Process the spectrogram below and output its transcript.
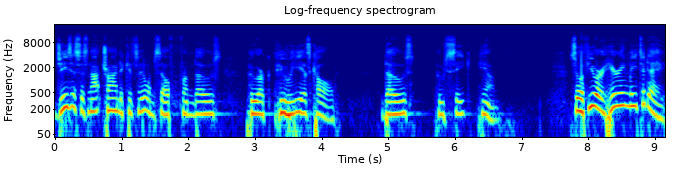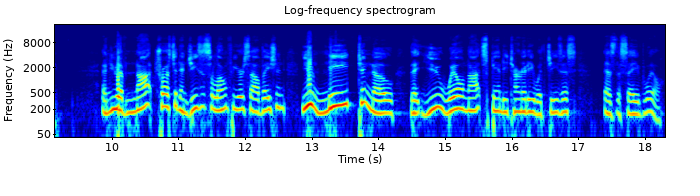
Jesus is not trying to conceal himself from those who, are, who he has called, those who seek him. So if you are hearing me today and you have not trusted in Jesus alone for your salvation, you need to know that you will not spend eternity with Jesus as the saved will.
